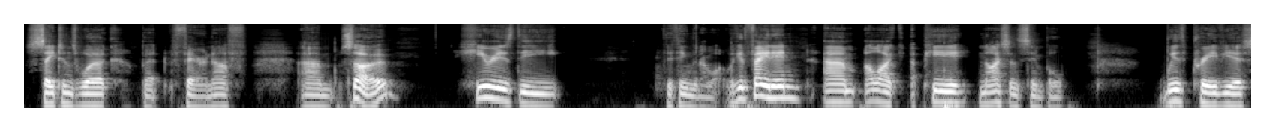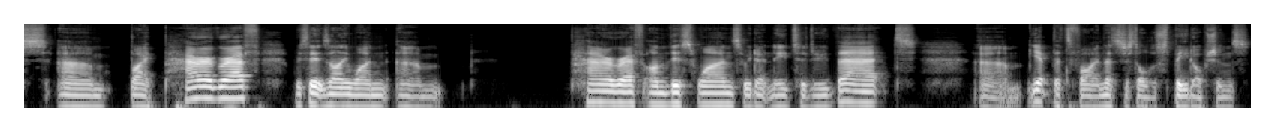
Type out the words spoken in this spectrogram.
Satan's work, but fair enough. Um, so, here is the the thing that I want. We can fade in. Um, I like appear, nice and simple. With previous um, by paragraph, we see there's only one um, paragraph on this one, so we don't need to do that. Um, yep, that's fine. That's just all the speed options.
